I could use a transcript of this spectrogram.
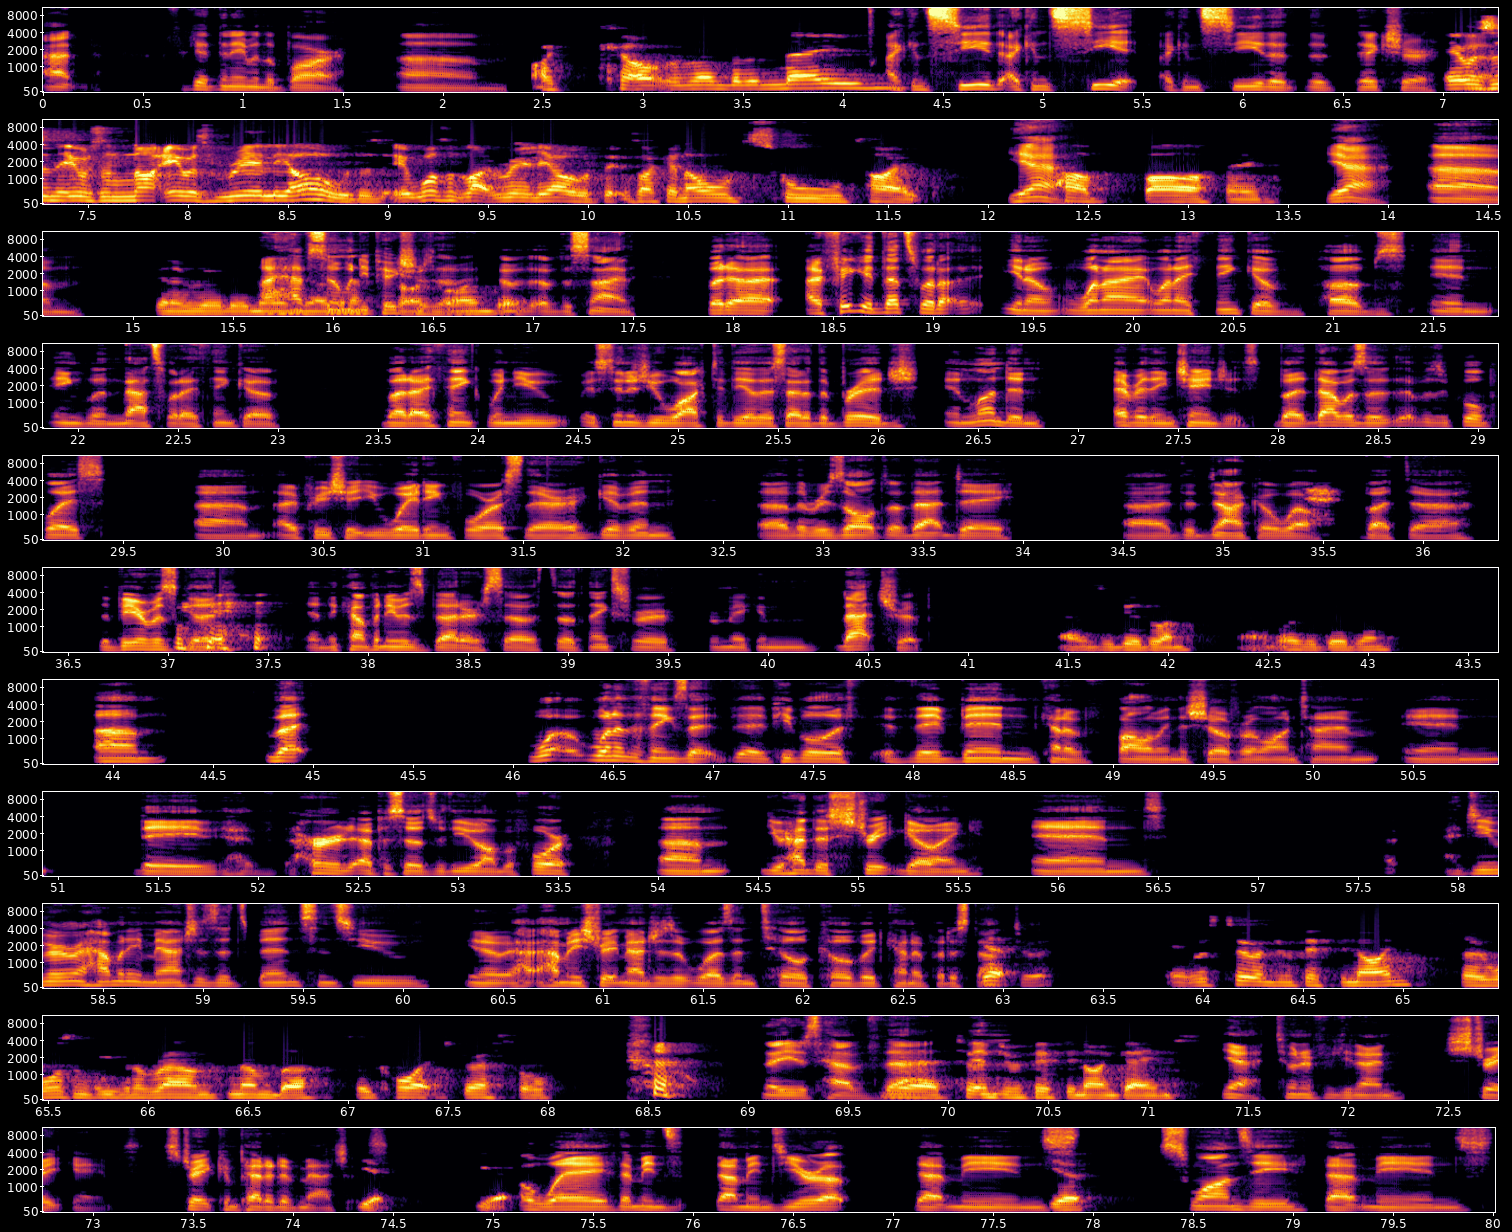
at I forget the name of the bar. Um, I can't remember the name. I can see I can see it. I can see the the picture. It was Uh, an, it was a it was really old. It wasn't like really old, but it was like an old school type yeah pub bar thing. yeah. Um, really. I have so many gonna have to pictures of, and it, find of, of the sign. But uh, I figured that's what I, you know when I when I think of pubs in England, that's what I think of. But I think when you as soon as you walk to the other side of the bridge in London, everything changes. But that was a that was a cool place. Um, I appreciate you waiting for us there, given uh, the result of that day uh, did not go well. But uh, the beer was good and the company was better. So so thanks for for making that trip. That was a good one. That was a good one. Um, but wha- one of the things that, that people, if, if they've been kind of following the show for a long time and they have heard episodes with you on before, um, you had this streak going. And uh, do you remember how many matches it's been since you, you know, how many straight matches it was until COVID kind of put a stop Yeah. to it? It was 259, so it wasn't even a round number, so quite stressful. No, you just have yeah, that. And- 259 games. yeah, 259 straight games, straight competitive matches. Yeah. Yeah. Away. That means, that means Europe. That means Yep. Swansea. That means.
